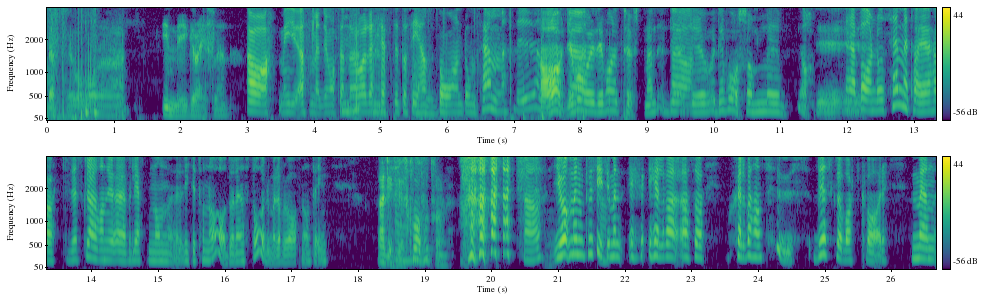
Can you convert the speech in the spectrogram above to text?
bättre att vara inne i Graceland. Ja, men, ju- alltså, men det måste ändå vara rätt häftigt att se hans barndomshem. Det är ju ändå Ja, ganska- det var, det var tufft men det, Ja. det, det var som, eh, ja, Det det, här barndomshemmet har jag hört, det skulle han ju överlevt någon riktig tornado eller en storm eller vad det var för någonting. ja, det finns kvar fortfarande. Ja, ja men precis. Ja. men själva, alltså, själva hans hus, det skulle ha varit kvar. Men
